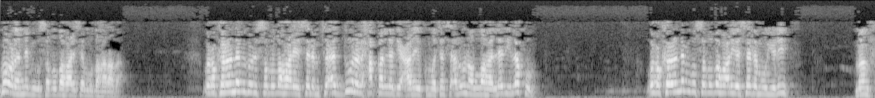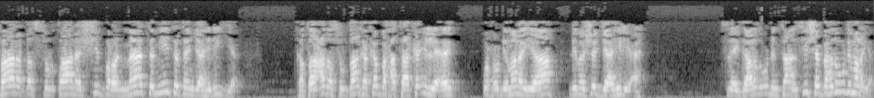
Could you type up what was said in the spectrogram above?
ma odhan nebigu sala allahu alay slam mudaharada. Wuxuu kaloo nebigu yihi sala allahu alay wasalam tu'adduuna alxaqa aladii calaykum wa tas'aluuna allaha aladii lakum. Wuxuu kaloo nebigu sala allahu aleyh wasalam uu yidhi man faaraqa asulطaana shibran maata miitatan jaahiliya ka taacada suldaanka ka baxa taaka in la eg wuxuu dhimanayaa dhimasho jaahili ah siday gaaladu u dhintaan si shabahdu u dhimanaya.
